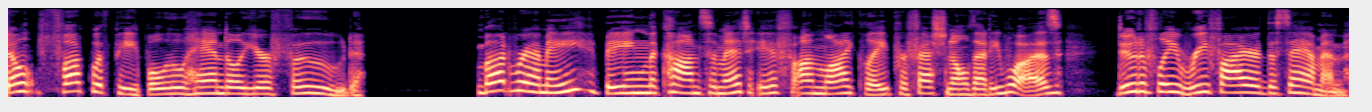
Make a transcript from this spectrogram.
Don't fuck with people who handle your food. But Remy, being the consummate, if unlikely, professional that he was, dutifully refired the salmon,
